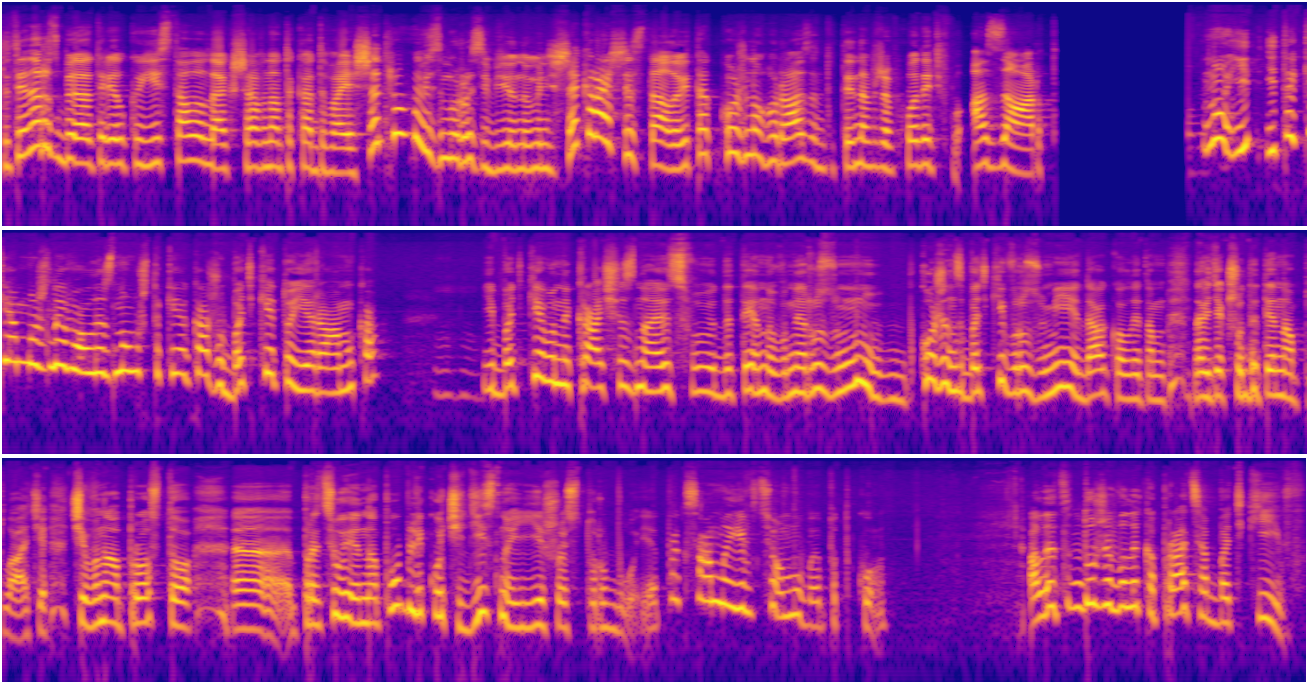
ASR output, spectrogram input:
Дитина розбила тарілку, їй стало легше, а вона така, давай я ще другу візьму, розіб'ю, ну мені ще краще стало. І так кожного разу дитина вже входить в азарт. Ну і, і таке можливо, але знову ж таки я кажу, батьки то є рамка. І батьки вони краще знають свою дитину. Вони розум... ну, кожен з батьків розуміє, да, коли там, навіть якщо дитина плаче, чи вона просто е, працює на публіку, чи дійсно її щось турбує. Так само і в цьому випадку. Але це дуже велика праця батьків.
